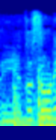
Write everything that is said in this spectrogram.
यारी है तो सोना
